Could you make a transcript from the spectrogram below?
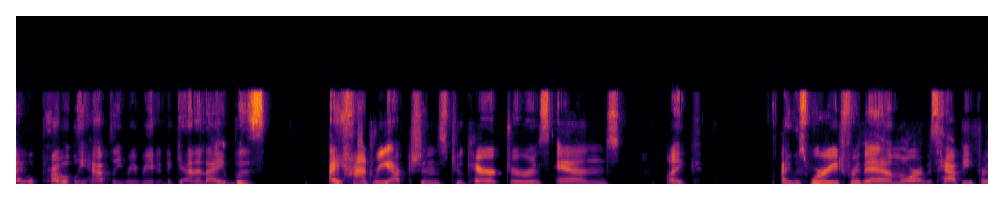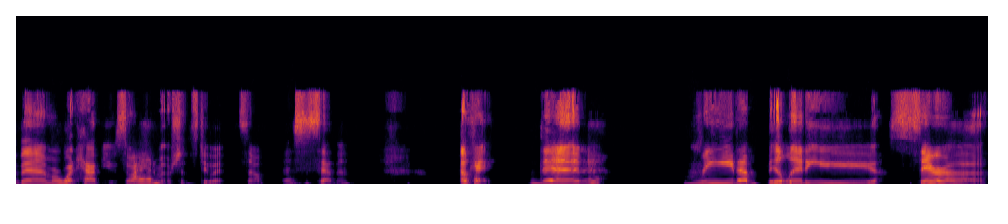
I will probably happily reread it again. And I was, I had reactions to characters and like I was worried for them or I was happy for them or what have you. So I had emotions to it. So this is seven. Okay. Then readability. Sarah.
